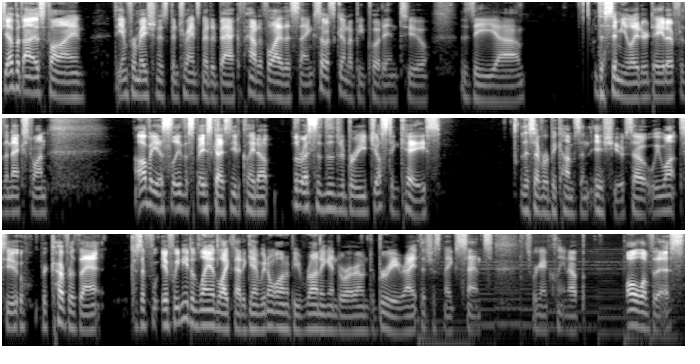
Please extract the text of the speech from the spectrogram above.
Jebediah is fine. The information has been transmitted back of how to fly this thing, so it's going to be put into the uh, the simulator data for the next one. Obviously, the space guys need to clean up the rest of the debris just in case this ever becomes an issue. So we want to recover that because if if we need to land like that again, we don't want to be running into our own debris, right? That just makes sense. So we're gonna clean up all of this.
